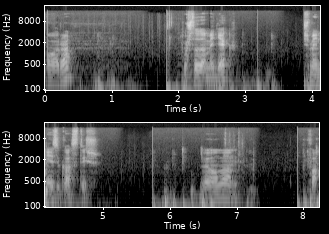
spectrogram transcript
Arra. Most oda megyek. És megnézzük azt is. Be van valami? Fa.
